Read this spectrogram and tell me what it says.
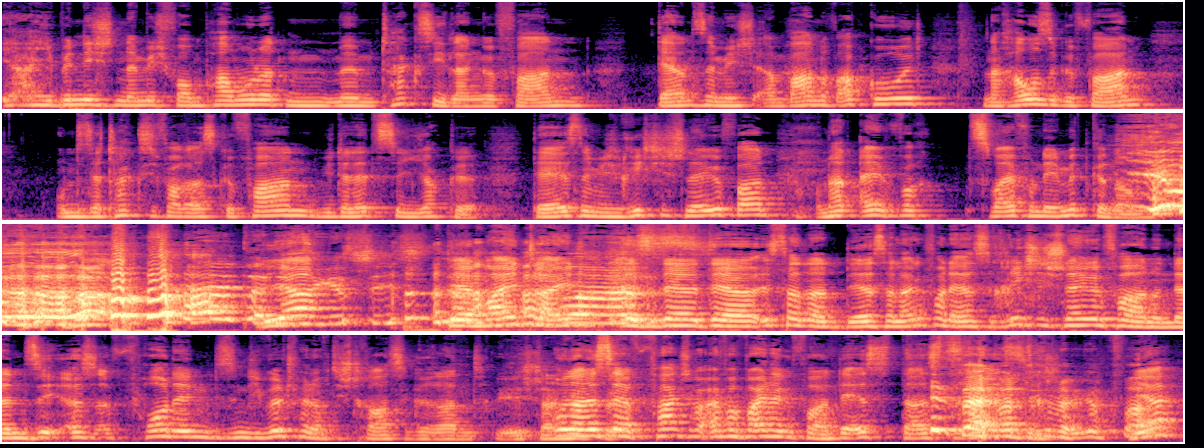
ja, hier bin ich nämlich vor ein paar Monaten mit dem Taxi lang gefahren. Der hat uns nämlich am Bahnhof abgeholt, nach Hause gefahren. Und dieser Taxifahrer ist gefahren wie der letzte Jocke. Der ist nämlich richtig schnell gefahren und hat einfach zwei von denen mitgenommen. Alter, Ja. diese Geschichte. Der meinte Was? also der, der ist da, der ist da lang gefahren, der ist richtig schnell gefahren und dann ist, vor denen sind die Wildschweine auf die Straße gerannt. Und dann ist der Taxifahrer einfach weitergefahren. Der ist, da ist, Ist einfach 30. drüber gefahren. Ja,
